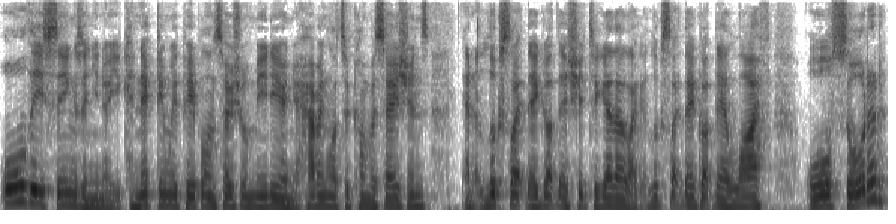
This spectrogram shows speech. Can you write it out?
All these things, and you know, you're connecting with people on social media and you're having lots of conversations, and it looks like they got their shit together, like it looks like they got their life all sorted.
